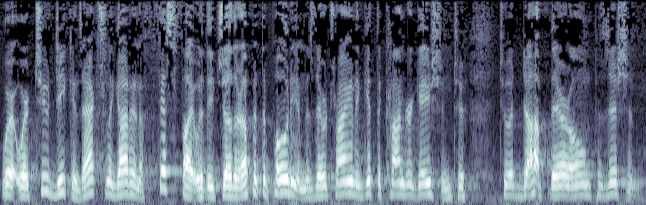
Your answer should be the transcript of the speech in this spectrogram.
where, where two deacons actually got in a fist fight with each other up at the podium as they were trying to get the congregation to, to adopt their own position.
